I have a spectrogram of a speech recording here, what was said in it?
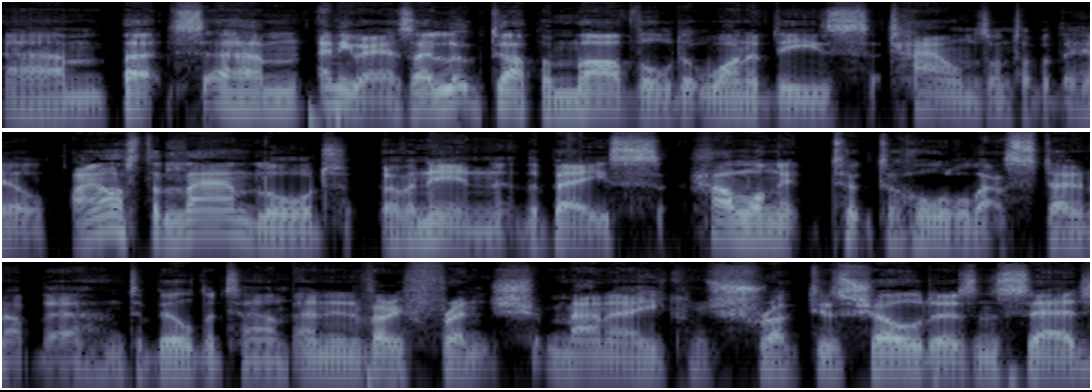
Um, but um, anyway, as I looked up and marvelled at one of these towns on top of the hill, I asked the landlord of an inn at the base how long it took to haul all that stone up there and to build the town. And in a very French manner, he shrugged his shoulders and said,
